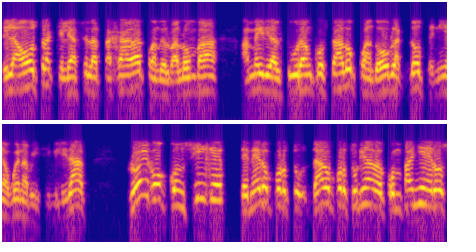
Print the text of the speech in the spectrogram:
y la otra que le hace la tajada cuando el balón va a media altura a un costado, cuando Oblak no tenía buena visibilidad. Luego consigue tener dar oportunidad a compañeros,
